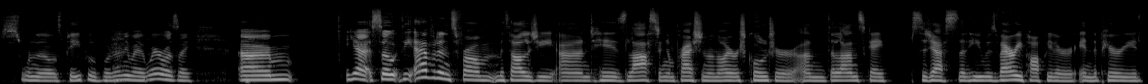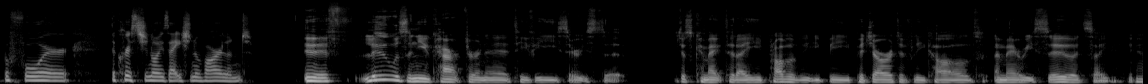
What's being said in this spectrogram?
just one of those people. But anyway, where was I? Um, yeah, so the evidence from mythology and his lasting impression on Irish culture and the landscape suggests that he was very popular in the period before the Christianization of Ireland. If Lugh was a new character in a TV series that just came out today, he'd probably be pejoratively called a Mary Sue, I'd say. Yeah.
